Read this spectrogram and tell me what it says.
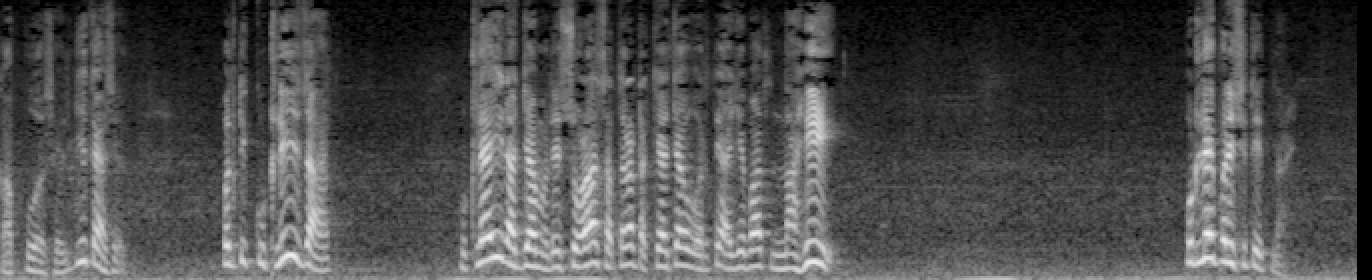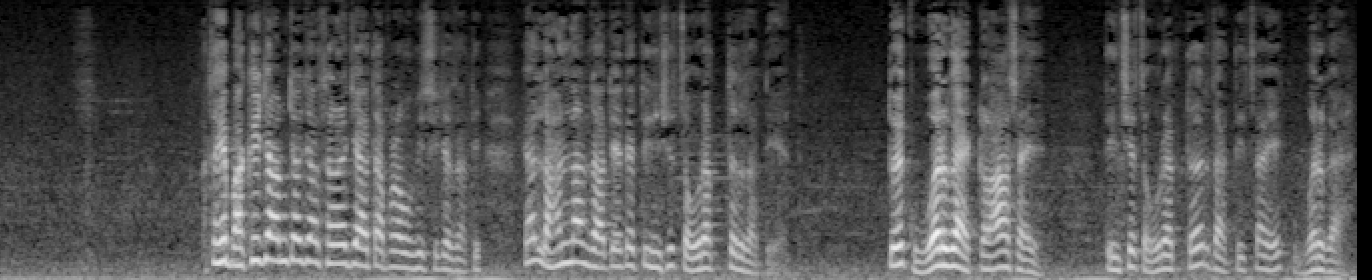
कापू असेल जी काय असेल. पण ती कुठलीही जात कुठल्याही राज्यामध्ये सोळा सतरा टक्क्याच्या वरती अजिबात नाही. कुठल्याही परिस्थितीत नाही. आता हे बाकीच्या आमच्या ज्या सगळ्या ज्या आहेत आपल्या ओबीसीच्या जाती या लहान लहान जाती आहेत त्या तीनशे चौऱ्याहत्तर जाती आहेत. तो एक वर्ग आहे क्लास आहे. तीनशे चौऱ्याहत्तर जातीचा एक वर्ग आहे.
